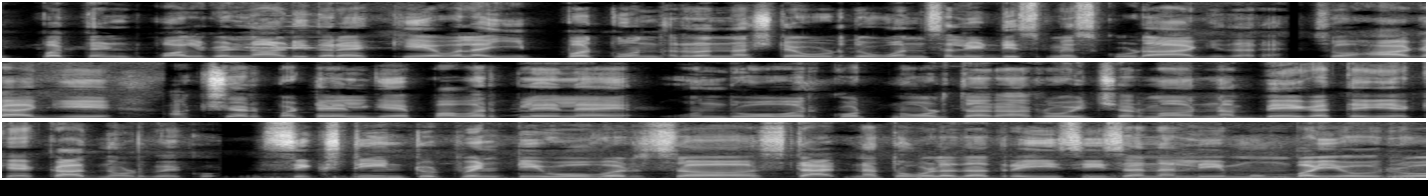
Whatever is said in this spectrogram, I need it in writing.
ಇಪ್ಪತ್ತೆಂಟು ಬಾಲ್ಗಳನ್ನ ಆಡಿದ್ದಾರೆ. ಕೇವಲ ಇಪ್ಪತ್ತೊಂದು ರನ್ ಅಷ್ಟೇ ಹೊಡೆದು ಒಂದ್ಸಲಿ ಡಿಸ್ಮಿಸ್ ಕೂಡ ಆಗಿದ್ದಾರೆ. ಸೊ ಹಾಗಾಗಿ ಅಕ್ಷರ್ ಪಟೇಲ್ಗೆ ಪವರ್ ಪ್ಲೇಲೇ ಒಂದು ಓವರ್ ಕೊಟ್ಟು ನೋಡ್ತಾರ ರೋಹಿತ್ ಶರ್ಮಾ ಅವ್ರನ್ನ ಬೇಗ ತೆಗೆಯೋಕ್ಕೆ, ಕಾದ್ ನೋಡಬೇಕು. ಸಿಕ್ಸ್ಟೀನ್ ಟು ಟ್ವೆಂಟಿ ಓವರ್ಸ್ ಸ್ಟಾಟ್ನ ತಗೊಳ್ಳೋದಾದ್ರೆ ಈ ಸೀಸನಲ್ಲಿ ಮುಂಬೈ ಅವರು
